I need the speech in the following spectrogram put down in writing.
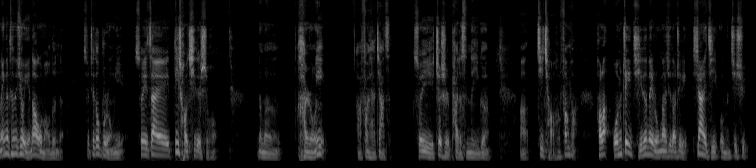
年跟陈独秀也闹过矛盾的，所以这都不容易。所以在低潮期的时候，那么很容易啊放下架子，所以这是帕特森的一个。啊，技巧和方法。好了，我们这一集的内容呢就到这里，下一集我们继续。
